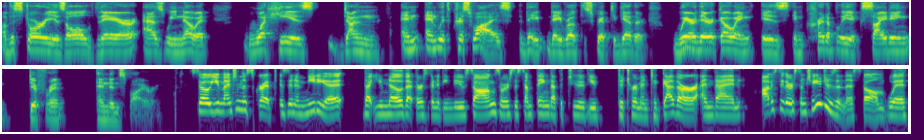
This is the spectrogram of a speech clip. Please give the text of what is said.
of the story is all there as we know it, what he has done and and with Chris Weitz they they wrote the script together. Where mm-hmm. they're going is incredibly exciting, different, and inspiring. So you mentioned the script. Is it immediate that you know that there's going to be new songs, or is this something that the two of you determined together? And then obviously there's some changes in this film with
